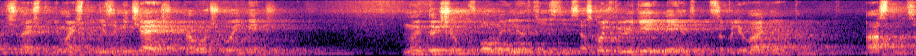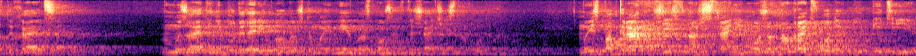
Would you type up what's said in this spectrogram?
начинаешь понимать, что не замечаешь того, чего имеешь. Мы дышим в полные легкие здесь, а сколько людей имеют заболевания, там, астма, задыхаются. Но мы за это не благодарим Бога, что мы имеем возможность дышать чистым воздухом. Мы из-под крана здесь, в нашей стране, можем набрать воду и пить ее.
